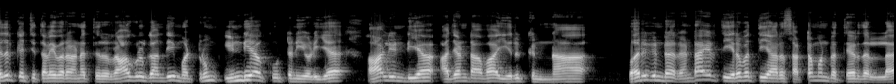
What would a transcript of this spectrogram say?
எதிர்க்கட்சி தலைவரான திரு ராகுல் காந்தி மற்றும் இந்தியா கூட்டணியுடைய ஆல் இந்தியா அஜெண்டாவா இருக்குன்னா வருகின்ற ரெண்டாயிரத்தி இருபத்தி ஆறு சட்டமன்ற தேர்தலில்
